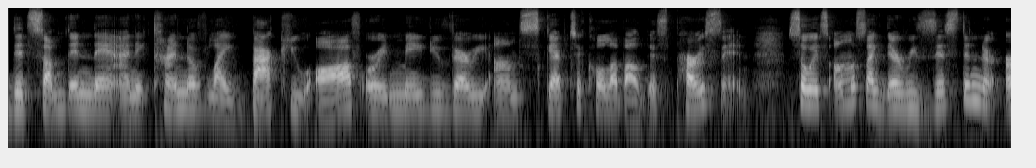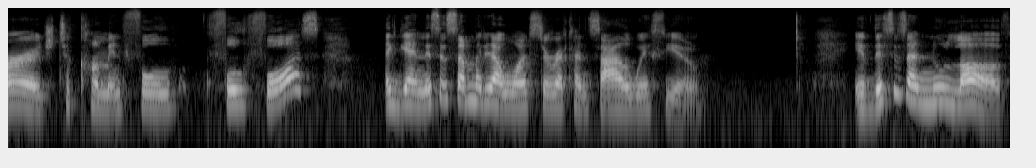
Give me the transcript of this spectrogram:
did something there and it kind of like back you off or it made you very um skeptical about this person. So it's almost like they're resisting the urge to come in full full force. Again this is somebody that wants to reconcile with you. If this is a new love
